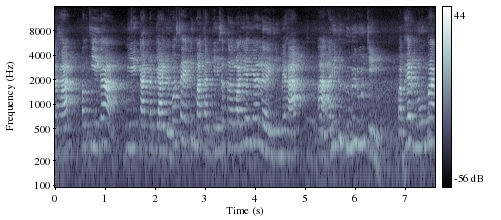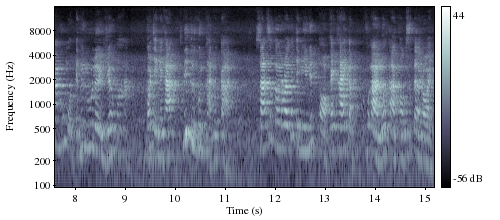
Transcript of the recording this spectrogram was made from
นะคะบางทีก็มีการบรรยายอยู่ก็แทรกขึ้นมาทันทีสเตียรอยด์เยอะๆเลยจริงไหมคะอ่าอันนี้คือคือไม่รู้จริงประเภทรู้มากรู้หมดแต่ไม่รู้เลยเยอะมาก เข้าใจไหมคะ นี่คือคุณขาดโอกาส สารสเตียรอยด์ก็จะมีฤทธิ์ออกคล้ายๆ กับอ่าลดอ่าของสเตียรอยด์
